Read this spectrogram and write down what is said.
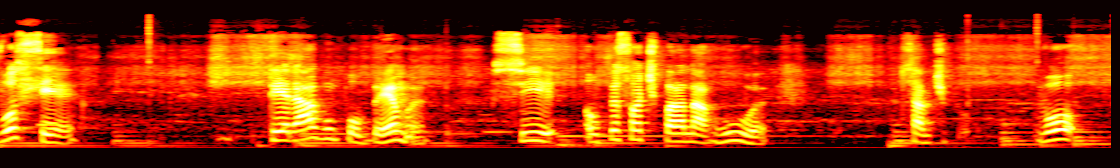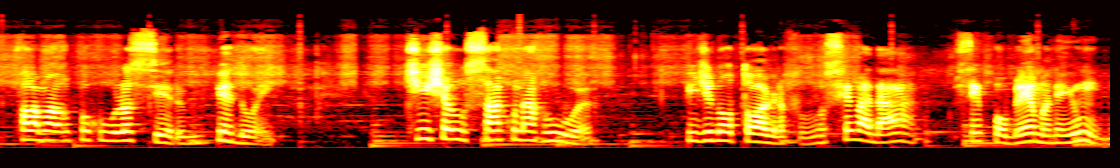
você terá algum problema se o pessoal te parar na rua, sabe, tipo, vou falar um pouco grosseiro, me perdoem. Te encher o saco na rua, pedindo autógrafo, você vai dar sem problema nenhum?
